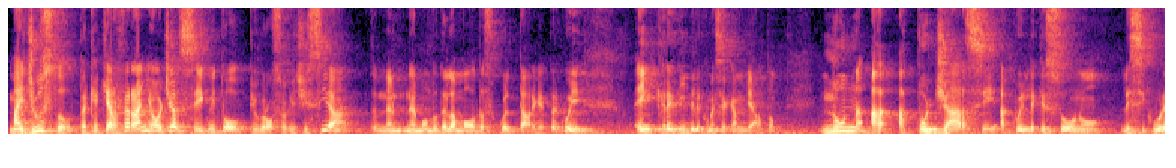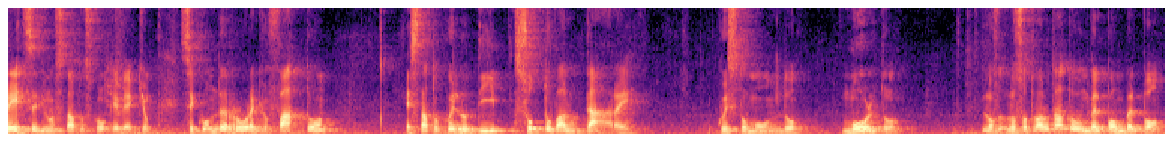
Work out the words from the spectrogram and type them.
ma è giusto perché Chiara Ferragni oggi ha il seguito più grosso che ci sia nel, nel mondo della moda su quel target, per cui è incredibile come sia cambiato. non a- appoggiarsi a quelle che sono le sicurezze di uno status quo che è vecchio. Secondo errore che ho fatto è stato quello di sottovalutare questo mondo, molto. L'ho, l'ho sottovalutato un bel po', un bel po'.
